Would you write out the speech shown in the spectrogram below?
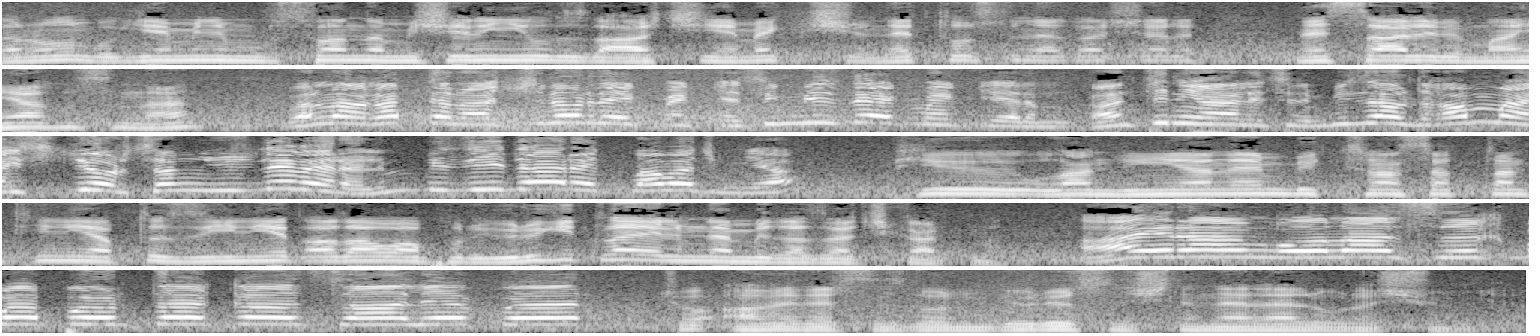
Lan oğlum bu geminin mutfağında Michelin yıldızlı aşçı yemek pişiyor. Ne tostu ne kaşarı ne salebi manyak mısın lan? Vallahi kaptan aşçılar da ekmek yesin biz de ekmek yiyelim. Kantin ihalesini biz aldık ama istiyorsan yüzde verelim. Bizi idare et babacım ya. Piu ulan dünyanın en büyük transatlantini yaptı zihniyet ada vapuru. Yürü git la elimden bir gaza çıkartma. Ayran, kola, sıkma, portakal, salep ver. Çok affedersiniz lordum görüyorsun işte nelerle uğraşıyorum ya.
